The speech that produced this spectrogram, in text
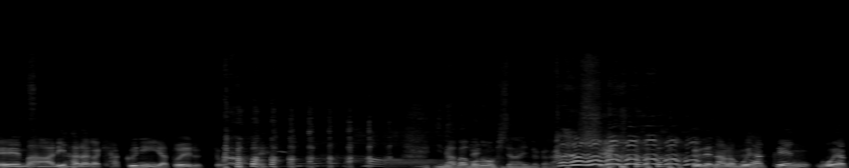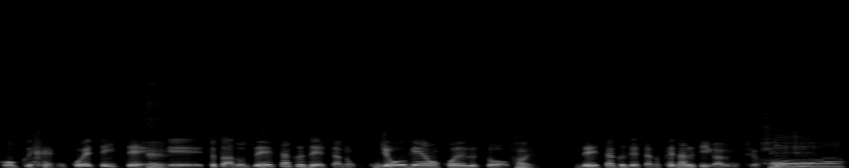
えーまあ、有原が100人雇えるってことですね。は あ稲葉物置じゃないんだから。それでね、あの、ええ500円、500億円超えていて、ええーちょっとあの、贅沢税ってあの、上限を超えると、はい。贅沢税ってあの、ペナルティがあるんですよ。はあ。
